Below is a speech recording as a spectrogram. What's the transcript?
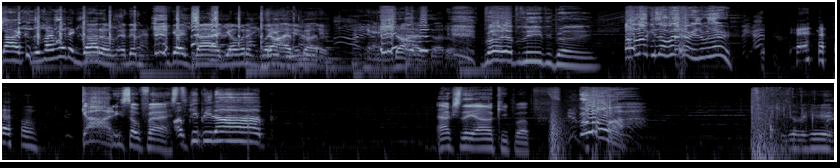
Nah, because if I would have got him and then you guys died, y'all would have blamed Nah, I've got him. Nah, I've got him. Brian, I believe you, Brian. Oh, look, he's over there. He's over there. Oh, God, he's so fast. I'm keeping up. Actually, I'll keep up. He's over here.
